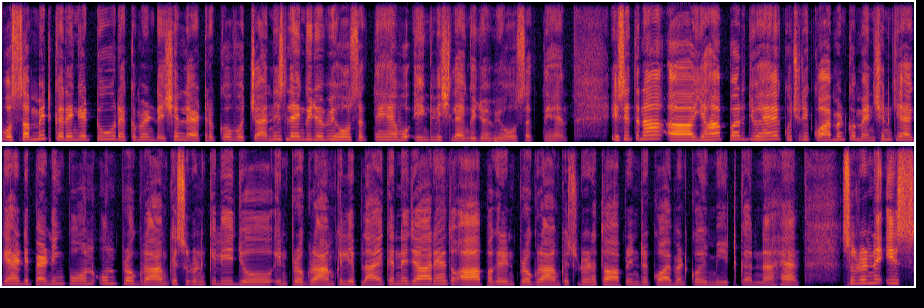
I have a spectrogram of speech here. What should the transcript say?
वो सबमिट करेंगे टू रिकमेंडेशन लेटर को। वो चाइनीज़ लैंग्वेज में भी हो सकते हैं, वो इंग्लिश लैंग्वेज में भी हो सकते हैं। इसी तरह यहाँ पर जो है कुछ रिक्वायरमेंट को मैंशन किया गया है डिपेंडिंग पोन उन प्रोग्राम के स्टूडेंट के लिए जो इन प्रोग्राम के लिए अप्लाई करने जा रहे हैं। तो आप अगर इन प्रोग्राम के स्टूडेंट हैं तो आपने इन रिक्वायरमेंट को भी मीट करना है। स्टूडेंट ने इस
